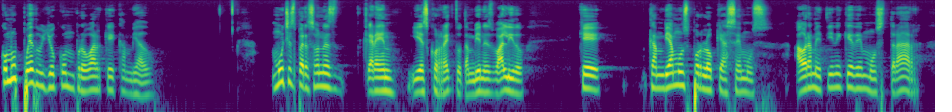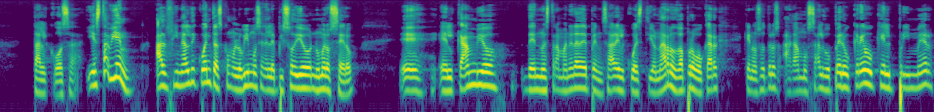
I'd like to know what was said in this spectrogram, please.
¿cómo puedo yo comprobar que he cambiado? Muchas personas creen, y es correcto, también es válido, que cambiamos por lo que hacemos ahora me tiene que demostrar tal cosa. Y está bien, al final de cuentas, como lo vimos en el episodio número cero, eh, el cambio de nuestra manera de pensar, el cuestionar nos va a provocar que nosotros hagamos algo, pero creo que el primer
